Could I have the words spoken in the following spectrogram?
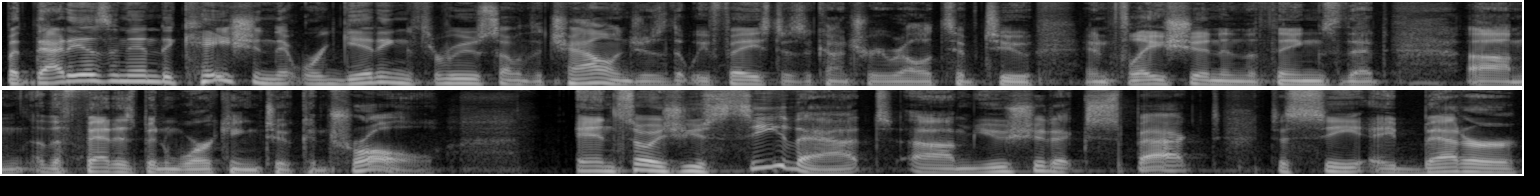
But that is an indication that we're getting through some of the challenges that we faced as a country relative to inflation and the things that um, the Fed has been working to control. And so, as you see that, um, you should expect to see a better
